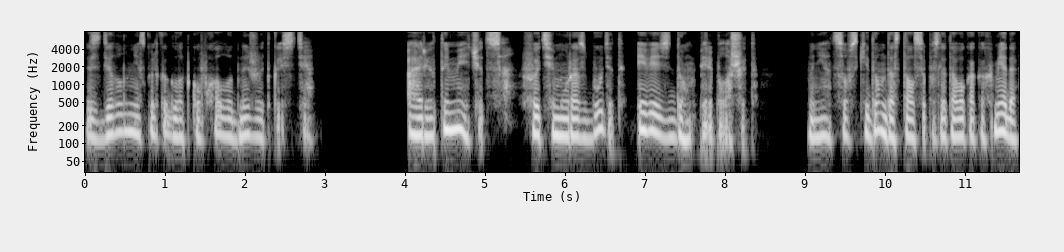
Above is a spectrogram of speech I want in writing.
сделал несколько глотков холодной жидкости. Орёт и мечется, Фатиму разбудит и весь дом переполошит. Мне отцовский дом достался после того, как Ахмеда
